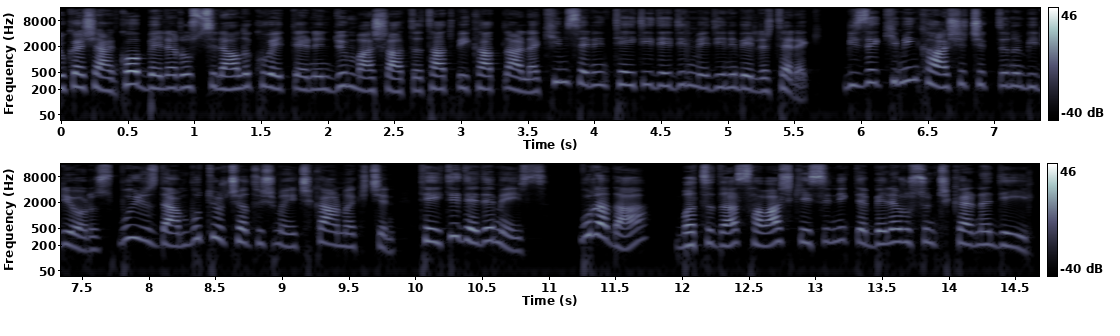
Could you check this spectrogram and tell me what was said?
Lukashenko, Belarus Silahlı Kuvvetleri'nin dün başlattığı tatbikatlarla kimsenin tehdit edilmediğini belirterek, bize kimin karşı çıktığını biliyoruz. Bu yüzden bu tür çatışmayı çıkarmak için tehdit edemeyiz. Burada Batı'da savaş kesinlikle Belarus'un çıkarına değil,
